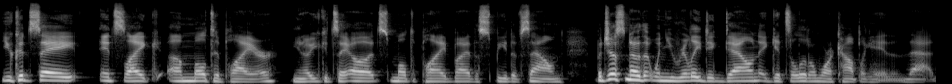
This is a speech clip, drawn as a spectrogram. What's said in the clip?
you could say it's like a multiplier. You know, you could say, oh, it's multiplied by the speed of sound. But just know that when you really dig down, it gets a little more complicated than that.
